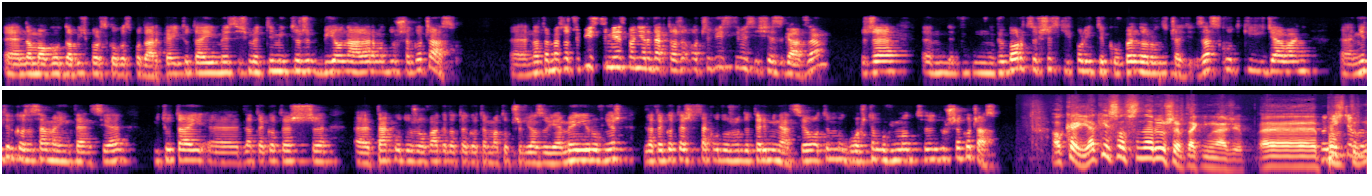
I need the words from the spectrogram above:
e, no, mogą dobić polską gospodarkę i tutaj my jesteśmy tymi, którzy biją na alarm od dłuższego czasu. E, Natomiast oczywistym jest, panie redaktorze, oczywistym jest i się zgadzam, że wyborcy wszystkich polityków będą rozliczać za skutki ich działań, e, nie tylko za same intencje. I tutaj e, dlatego też e, taką dużą wagę do tego tematu przywiązujemy i również dlatego też z taką dużą determinacją o tym głośno mówimy od dłuższego czasu. Okej, jakie są scenariusze w takim razie e, No pozytywnego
